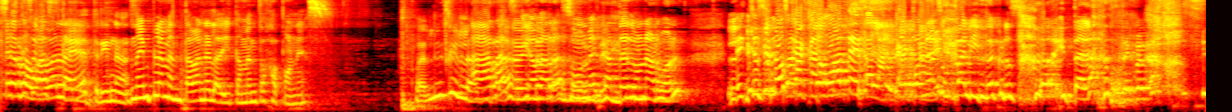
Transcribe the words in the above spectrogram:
se robaban ¿sabes las letrinas. No implementaban el aditamento japonés. ¿Cuál es el Agarras y amarras un mecate de un árbol. Le echas unos cacahuates a la Le pones un palito cruzado y te agarras, te cuelgas así.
